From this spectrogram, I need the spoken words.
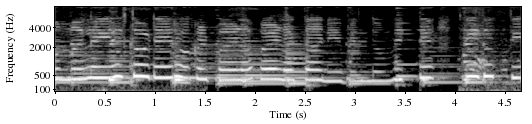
അമലയിൽ തുടരുകൾ വിട്ട് തിരുത്തി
